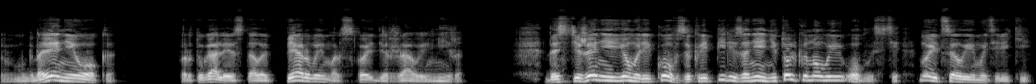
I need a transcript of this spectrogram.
В мгновение ока Португалия стала первой морской державой мира. Достижения ее моряков закрепили за ней не только новые области, но и целые материки.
